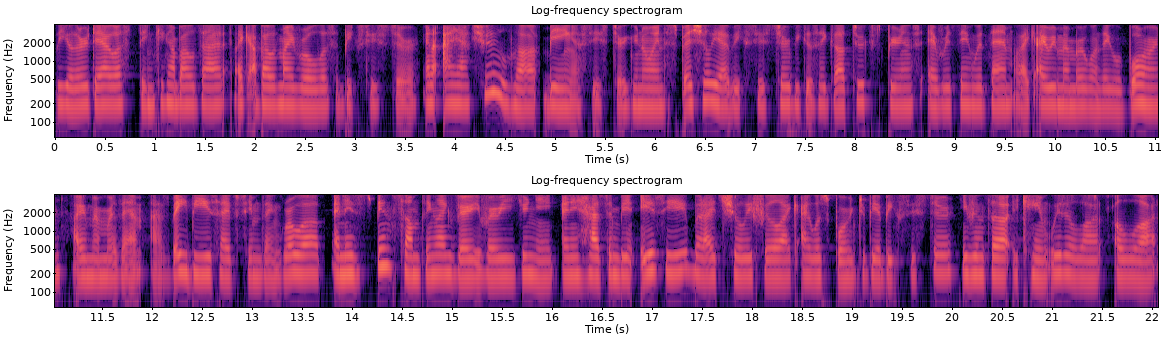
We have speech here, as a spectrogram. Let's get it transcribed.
The other day I was thinking about that, like about my role as a big sister. And I actually love being a sister, you know, and especially a big sister because I got to experience everything with them. Like I remember when they were born, I remember them as babies, I've seen them grow up, and it's been something like very, very unique. And it hasn't been easy, but I truly feel like I was born to be a big sister, even though it came with a lot, a lot,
